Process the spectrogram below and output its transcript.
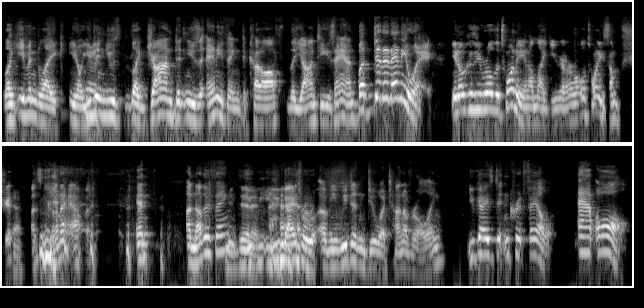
Like even like you know you mm. didn't use like John didn't use anything to cut off the Yuan-ti's hand, but did it anyway you know, because he rolled a 20. And I'm like, you're going to roll a 20. Some shit yeah. that's going to happen. and another thing, you, you, guys were, I mean, we didn't do a ton of rolling. You guys didn't crit fail at all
